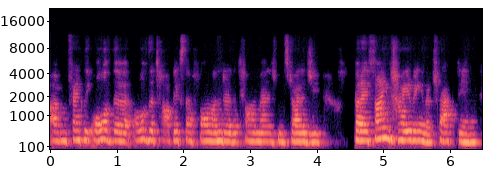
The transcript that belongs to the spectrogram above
um, frankly, all of the, all of the topics that fall under the talent management strategy. But I find hiring and attracting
